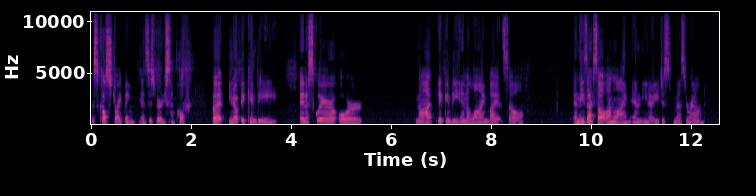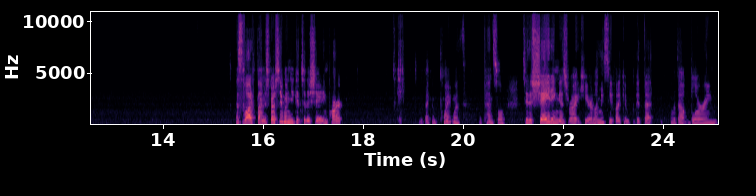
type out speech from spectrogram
it's called striping. It's just very simple. But, you know, it can be in a square or not. It can be in a line by itself. And these I saw online and you know you just mess around. It's a lot of fun, especially when you get to the shading part. If I can point with the pencil. See the shading is right here. Let me see if I can get that without blurring.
